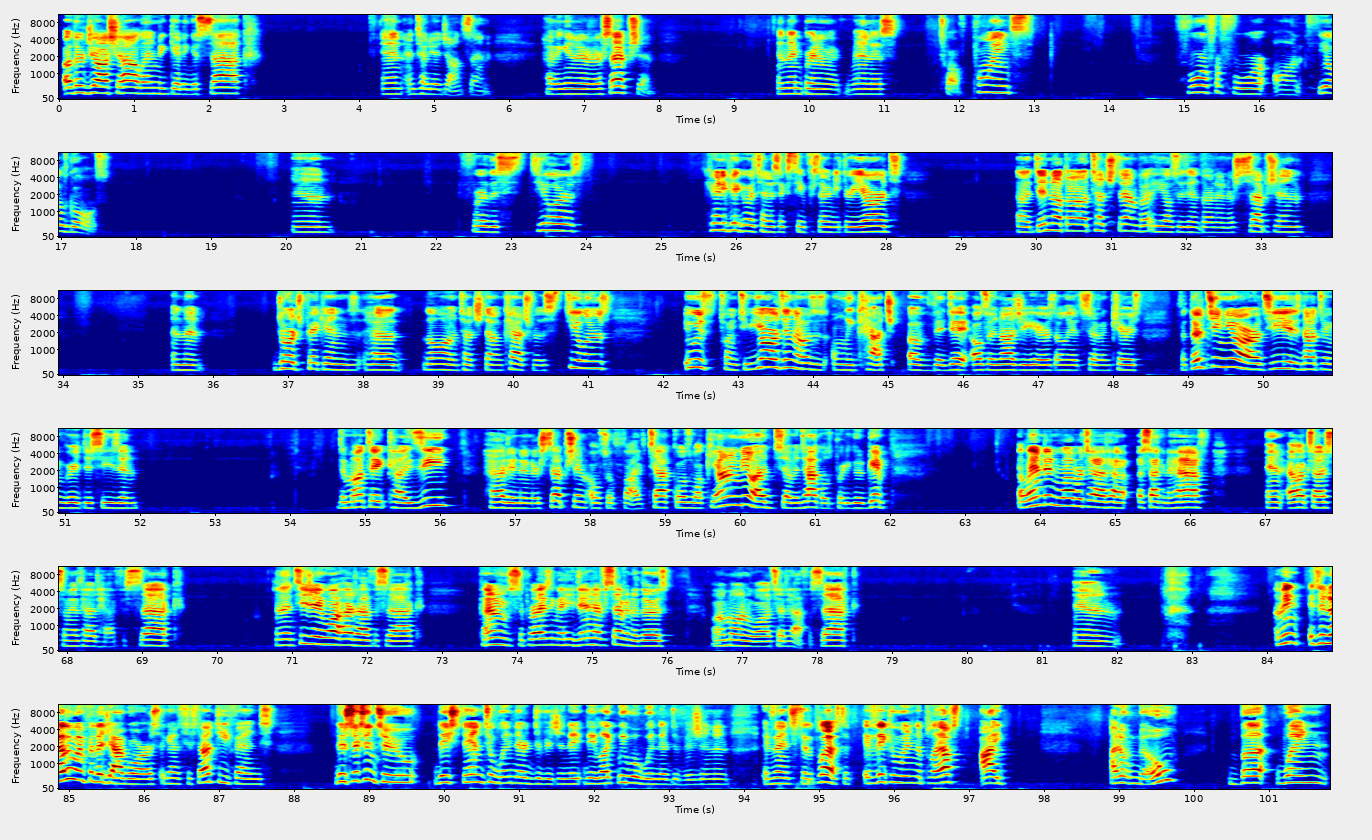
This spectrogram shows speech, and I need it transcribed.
other Josh Allen getting a sack. And Antonio Johnson having an interception. And then Brandon McManus, 12 points. 4 for 4 on field goals. And for the Steelers, Kenny Pickett was 10 of 16 for 73 yards. Uh, did not throw a touchdown, but he also didn't throw an interception. And then George Pickens had the lone touchdown catch for the Steelers. It was 22 yards, and that was his only catch of the day. Also, Najee Harris only had seven carries for 13 yards, he is not doing great this season. Damontae Kazee had an interception, also five tackles, while Keanu Neal had seven tackles. Pretty good game. Landon Roberts had a sack and a half, and Alex Highsmith had half a sack. And then TJ Watt had half a sack. Kind of surprising that he didn't have seven of those. Armon Watts had half a sack. And I mean, it's another win for the Jaguars against the stout defense. They're six and two. They stand to win their division. They they likely will win their division and advance to the playoffs. If if they can win the playoffs, I I don't know. But when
